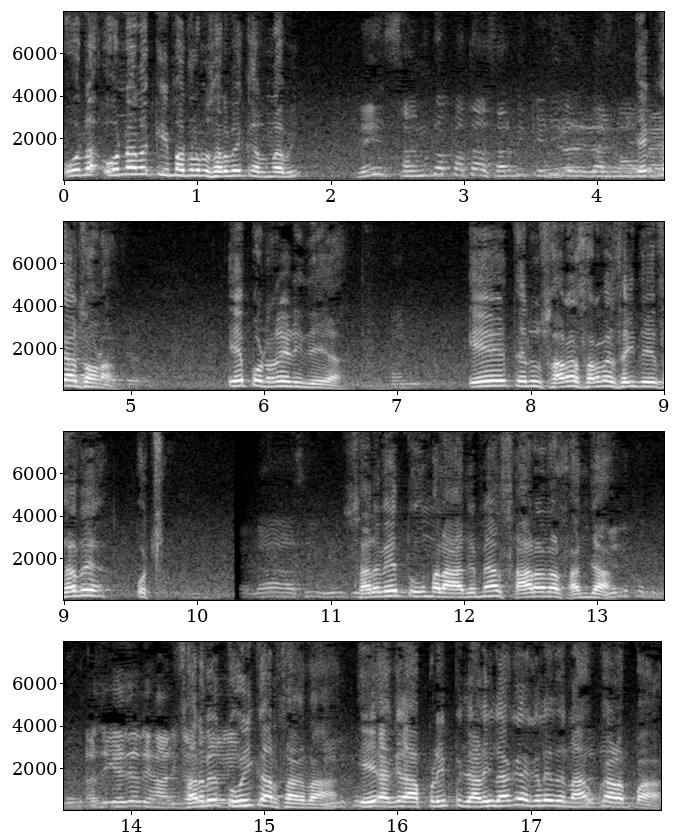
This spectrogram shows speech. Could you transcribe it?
ਉਹਦਾ ਉਹਨਾਂ ਦਾ ਕੀ ਮਤਲਬ ਸਰਵੇ ਕਰਨਾ ਵੀ? ਨਹੀਂ ਸਾਨੂੰ ਤਾਂ ਪਤਾ ਸਰ ਵੀ ਕਿਹੜੀ ਗਲੀ ਬਣਨੀ ਇੱਕ ਗੱਲ ਸੁਣਾ। ਇਹ ਪੁੱਟ ਰੇੜੀ ਦੇ ਆ। ਇਹ ਤੈਨੂੰ ਸਾਰਾ ਸਰਵੇ ਸਹੀ ਦੇ ਸਕਦੇ ਆ? ਪੁੱਛ। ਸਰਵੇ ਤੂੰ ਮੁਲਾਜ਼ਮ ਆ ਸਾਰਾ ਦਾ ਸਾਂਝਾ। ਅਸੀਂ ਇਹਦੇ ਲਿਹਾਜ਼ ਸਰਵੇ ਤੂੰ ਹੀ ਕਰ ਸਕਦਾ। ਇਹ ਅਗਰ ਆਪਣੀ ਪਜਾਲੀ ਲਾ ਕੇ ਅਗਲੇ ਦੇ ਨਾਮ ਕਲ ਪਾ।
